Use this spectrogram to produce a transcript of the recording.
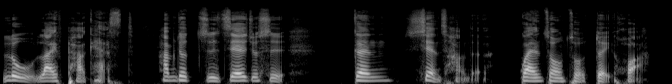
录 Live Podcast，他们就直接就是跟现场的观众做对话。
